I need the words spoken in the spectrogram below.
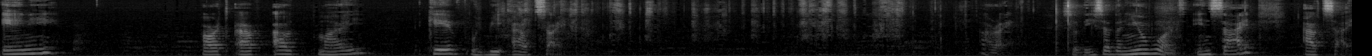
any part of out my cave will be outside. All right. So these are the new words inside outside.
